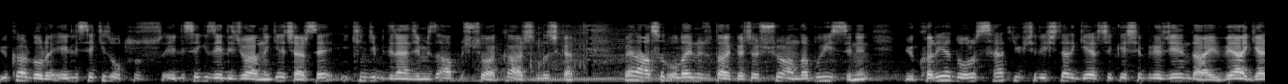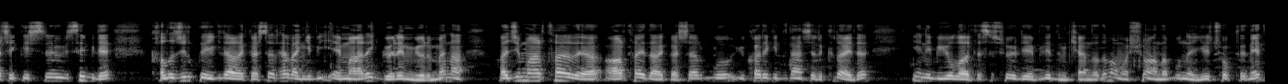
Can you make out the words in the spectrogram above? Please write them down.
yukarı doğru 58 30 58 50 civarını geçerse ikinci bir direncimiz de 63 olarak karşımıza çıkar. Velhasıl olayın özü arkadaşlar şu anda bu hissenin yukarıya doğru sert yükselişler gerçekleşebileceğine dair veya gerçekleştirebilse bile kalıcılıkla ilgili arkadaşlar herhangi bir emare göremiyorum. Ben ha, hacim artaydı, artaydı arkadaşlar bu yukarıdaki dirençleri kıraydı yeni bir yol haritası söyleyebilirdim kendi adım ama şu anda bununla ilgili çok da net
